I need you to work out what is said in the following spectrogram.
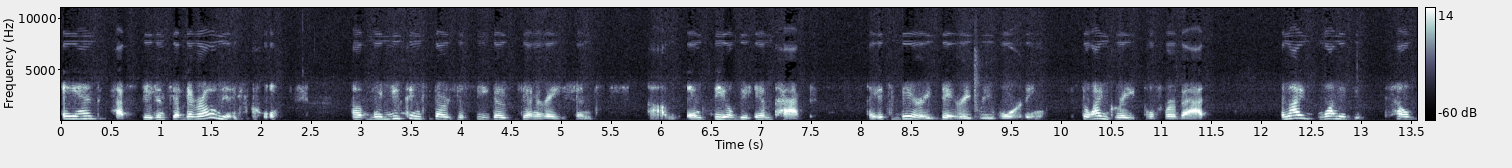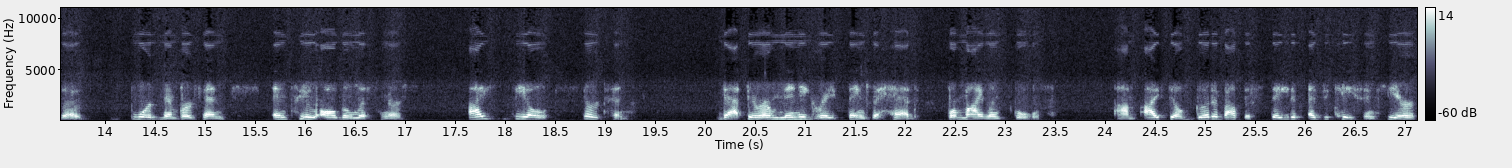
and have students of their own in school. Uh, when you can start to see those generations um, and feel the impact, it's very, very rewarding. So I'm grateful for that. And I wanted to tell the board members and, and to all the listeners, I feel certain that there are many great things ahead for Milan schools. Um, I feel good about the state of education here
